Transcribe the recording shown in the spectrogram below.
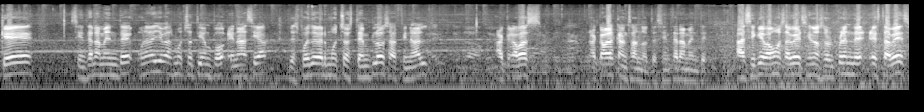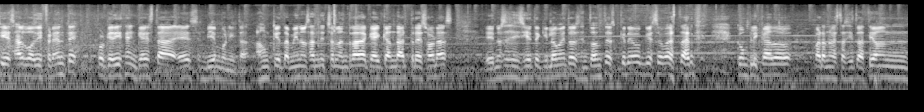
que sinceramente una vez llevas mucho tiempo en Asia, después de ver muchos templos, al final acabas acabas cansándote, sinceramente. Así que vamos a ver si nos sorprende esta vez, si es algo diferente, porque dicen que esta es bien bonita. Aunque también nos han dicho en la entrada que hay que andar tres horas, eh, no sé si siete kilómetros, entonces creo que eso va a estar complicado para nuestra situación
